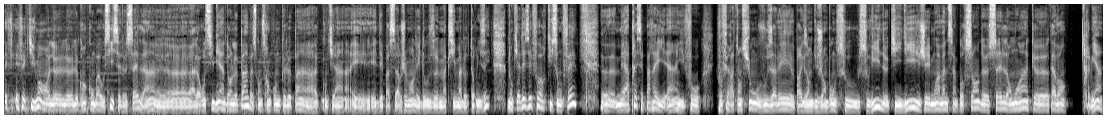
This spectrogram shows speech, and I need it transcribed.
Effectivement, le, grand combat aussi, c'est le sel. Hein. Euh, alors aussi bien dans le pain, parce qu'on se rend compte que le pain contient et, dépasse largement les doses maximales autorisées. Donc il y a des efforts qui sont faits, euh, mais après c'est pareil. Hein, il faut faut faire attention. Vous avez par exemple du jambon sous sous vide qui dit j'ai moins 25% de sel en moins qu'avant. Très bien.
